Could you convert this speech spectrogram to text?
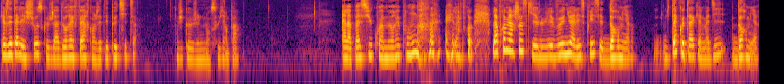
quelles étaient les choses que j'adorais faire quand j'étais petite, vu que je ne m'en souviens pas. Elle n'a pas su quoi me répondre. La, première chose qui lui est venue à l'esprit, c'est dormir. Du tac au tac, elle m'a dit dormir.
